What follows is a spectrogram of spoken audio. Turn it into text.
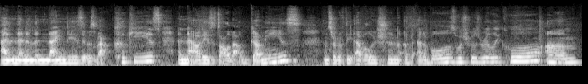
And then in the 90s it was about cookies. And nowadays it's all about gummies and sort of the evolution of edibles which was really cool. Um,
